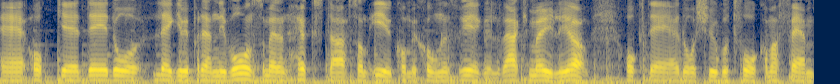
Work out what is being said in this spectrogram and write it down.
Eh, och eh, det då lägger vi på den nivån som är den högsta som EU-kommissionens regelverk möjliggör och det är då 22,5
